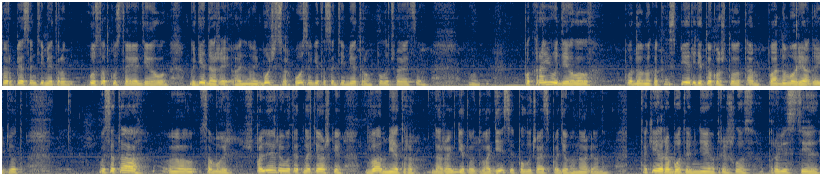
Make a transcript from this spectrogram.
45 сантиметров, куст от куста я делал, где даже оно и больше, 48 где-то сантиметров получается. Вот. По краю делал, подобно как и спереди, только что там по одному ряду идет. Высота э, самой шпалеры, вот этой натяжки, 2 метра, даже где-то 2,10 получается по диагонали она. Такие работы мне пришлось провести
